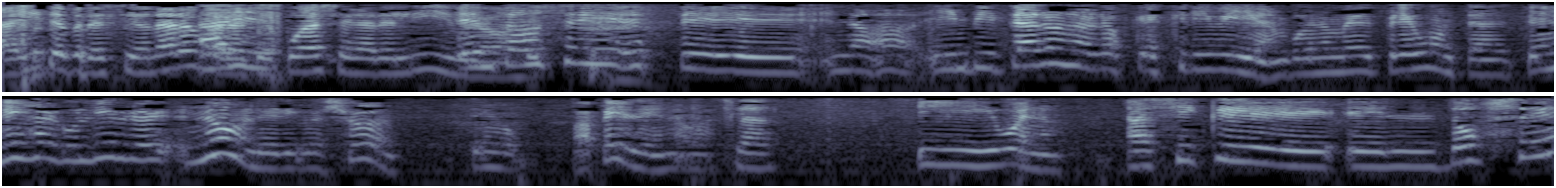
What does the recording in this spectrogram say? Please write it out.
Ahí te presionaron para que pueda llegar el libro. Entonces, este, no, invitaron a los que escribían. Bueno, me preguntan, ¿tenés algún libro? No, le digo yo, tengo papeles nomás. Claro. Y bueno, Así que el 12,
